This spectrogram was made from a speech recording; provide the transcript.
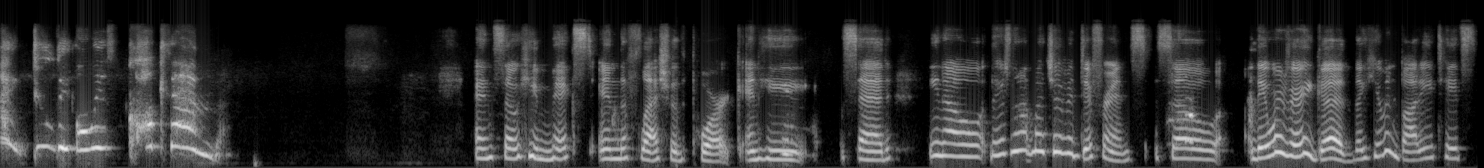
Why do they always cook them? And so he mixed in the flesh with pork and he said, you know, there's not much of a difference. So they were very good. The human body tastes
